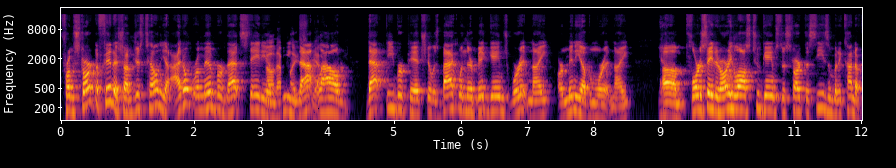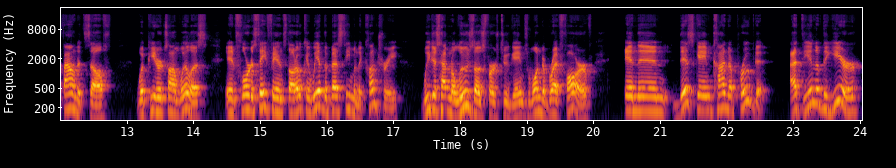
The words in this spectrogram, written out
from start to finish, I'm just telling you, I don't remember that stadium oh, that being place, that yeah. loud, that fever pitched. It was back when their big games were at night, or many of them were at night. Yeah. Um, Florida State had already lost two games to start the season, but it kind of found itself with Peter Tom Willis. And Florida State fans thought, okay, we have the best team in the country. We just happen to lose those first two games, one to Brett Favre. And then this game kind of proved it. At the end of the year,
